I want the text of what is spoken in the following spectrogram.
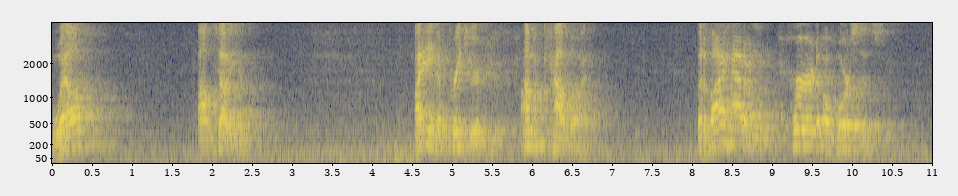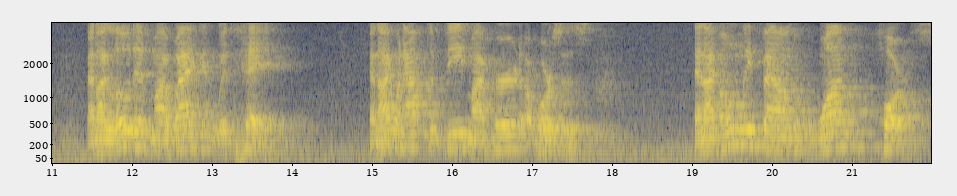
Well, I'll tell you. I ain't a preacher, I'm a cowboy. But if I had a herd of horses and I loaded my wagon with hay and I went out to feed my herd of horses and I only found one horse,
